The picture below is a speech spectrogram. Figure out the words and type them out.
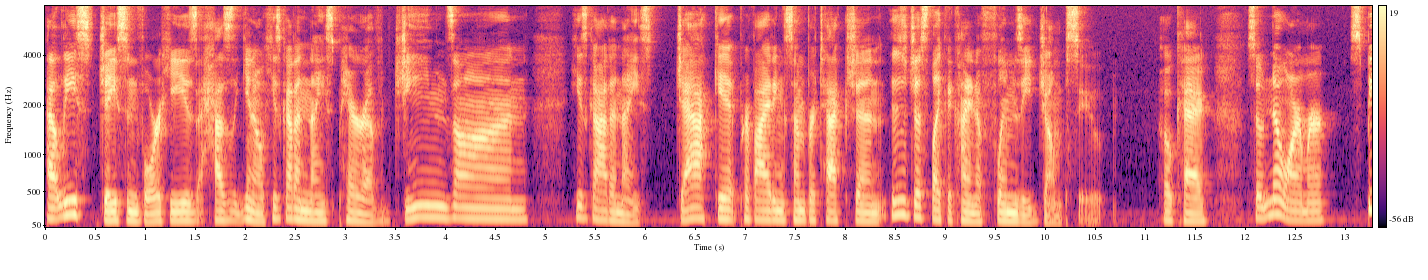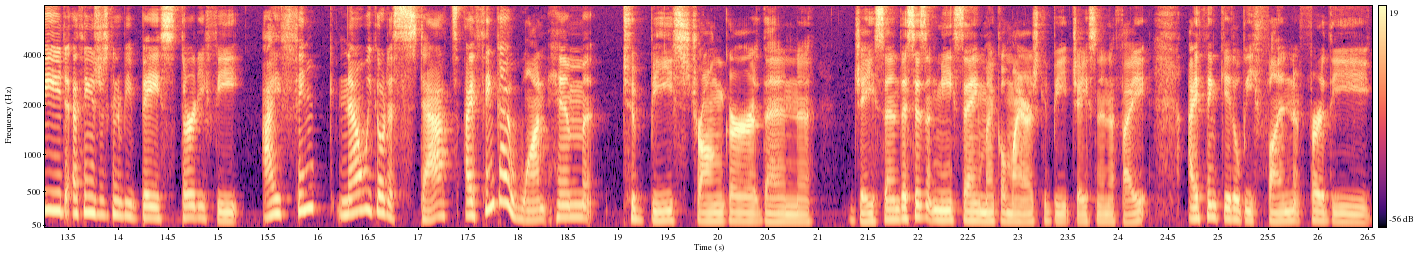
At least Jason Voorhees has, you know, he's got a nice pair of jeans on. He's got a nice jacket providing some protection. This is just like a kind of flimsy jumpsuit. Okay, so no armor. Speed, I think, is just going to be base 30 feet. I think now we go to stats. I think I want him to be stronger than Jason. This isn't me saying Michael Myers could beat Jason in a fight. I think it'll be fun for the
